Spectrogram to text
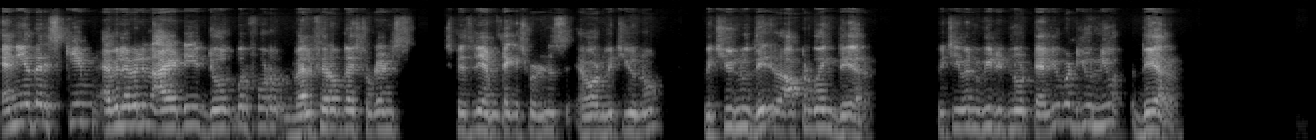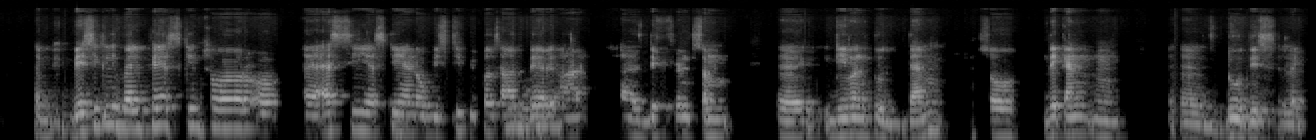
any other scheme available in IIT Jodhpur for welfare of the students, especially MTech students, about which you know, which you knew after going there, which even we did not tell you, but you knew there. Uh, basically, welfare schemes for uh, SC, ST, and OBC peoples are there are uh, different some uh, given to them, so they can um, do this like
